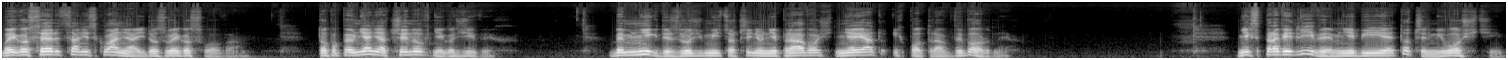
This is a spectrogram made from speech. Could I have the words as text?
Mojego serca nie skłaniaj do złego słowa, do popełniania czynów niegodziwych bym nigdy z ludźmi, co czynią nieprawość, nie jadł ich potraw wybornych. Niech sprawiedliwy mnie bije, to czyn miłości.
